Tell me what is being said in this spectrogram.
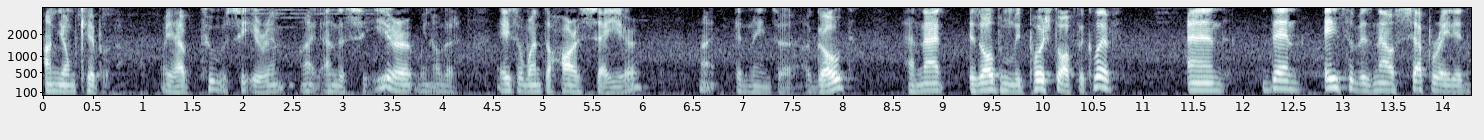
on Yom Kippur. We have two Seirim, right? And the Seir, we know that Esav went to Har Seir, right? It means a, a, goat, and that is ultimately pushed off the cliff. And then Esav is now separated,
